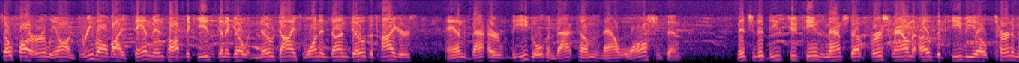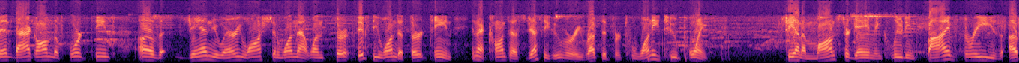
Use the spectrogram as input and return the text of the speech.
so far early on. Three ball by Sandman, top of the key is going to go no dice, one and done. Go the Tigers and back, or the Eagles, and back comes now Washington mentioned it. These two teams matched up first round of the TVL tournament back on the 14th of January. Washington won that one 51 to 13 in that contest. Jesse Hoover erupted for 22 points. She had a monster game, including five threes up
